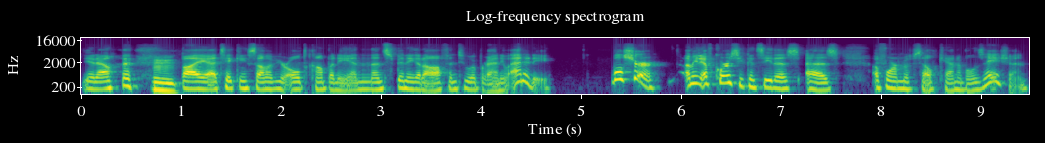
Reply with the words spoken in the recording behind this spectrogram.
You know, mm. by uh, taking some of your old company and then spinning it off into a brand new entity. Well, sure, I mean, of course, you can see this as a form of self cannibalization,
